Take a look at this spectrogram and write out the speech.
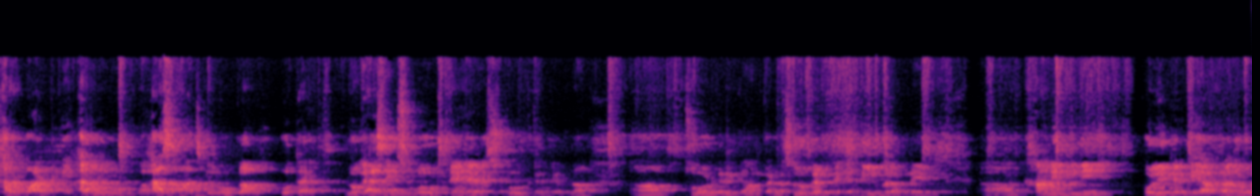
हर पार्ट के, हर लोगों हर समाज के लोगों का होता है। लोग ऐसे ही सुबह उठते हैं सुबह उठ करके अपना सुबह उठ करके काम करना शुरू करते हैं, दिन भर अपने खाने पीने को लेकर के अपना जो,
